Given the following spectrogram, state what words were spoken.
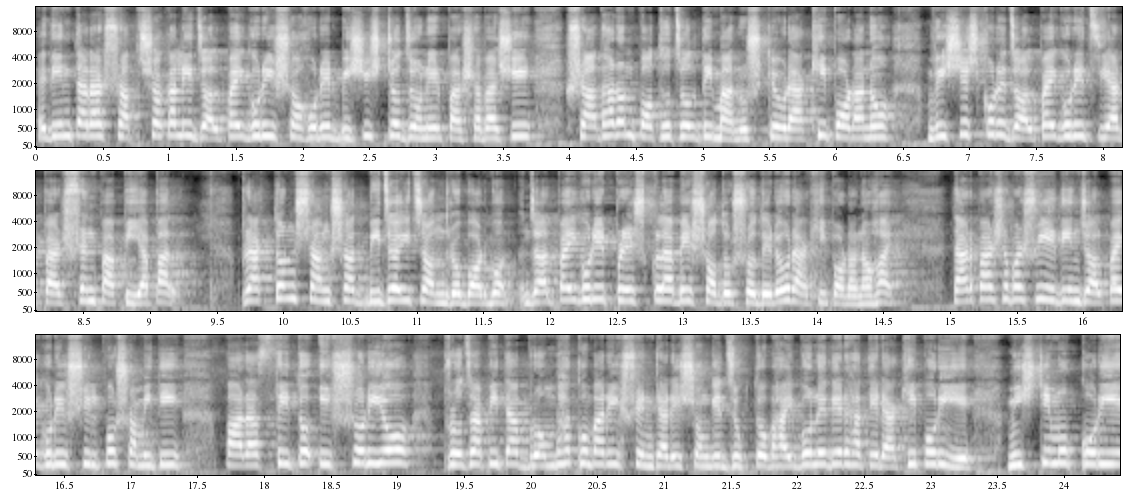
এদিন তারা সাত সকালে জলপাইগুড়ি শহরের বিশিষ্ট জনের পাশাপাশি সাধারণ পথচলতি মানুষকেও রাখি পরানো বিশেষ করে জলপাইগুড়ি চেয়ারপারসন পাপিয়া পাল। প্রাক্তন সাংসদ বিজয়ী চন্দ্র বর্মন। জলপাইগুড়ির প্রেস ক্লাবের সদস্যদেরও রাখি পরানো হয়। তার পাশাপাশি এদিন জলপাইগুড়ির শিল্প সমিতি পাড়াস্থিত ঈশ্বরীয় প্রজাপিতা ব্রহ্মাকুমারী সেন্টারের সঙ্গে যুক্ত ভাই বোনেদের হাতে রাখি পরিয়ে মিষ্টিমুখ করিয়ে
